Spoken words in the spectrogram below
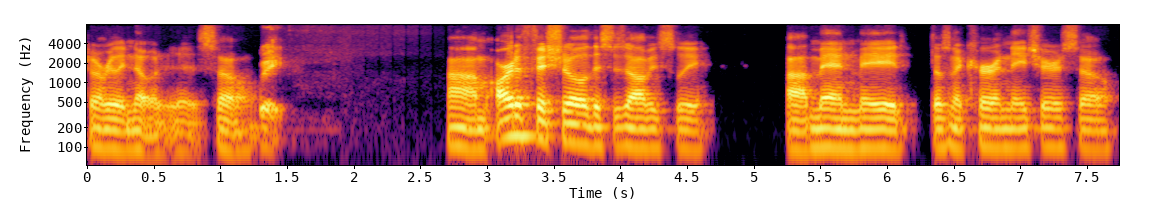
don't really know what it is. So, great. Um, artificial. This is obviously uh, man-made. Doesn't occur in nature. So,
